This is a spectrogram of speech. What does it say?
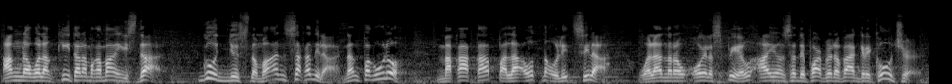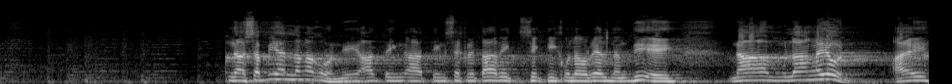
ang nawalang kita ng mga mangingisda. Good news naman sa kanila ng Pangulo. Makakapalaot na ulit sila. Wala na raw oil spill ayon sa Department of Agriculture. Nasabihan lang ako ni ating ating Secretary si Kiko Laurel ng DA na mula ngayon ay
